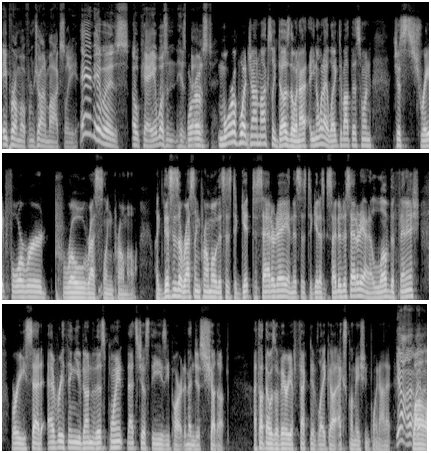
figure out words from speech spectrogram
a promo from Jon Moxley, and it was okay. It wasn't his More of best. more of what Jon Moxley does, though, and I you know what I liked about this one, just straightforward pro wrestling promo. Like this is a wrestling promo. This is to get to Saturday, and this is to get us excited to Saturday. And I love the finish where he said, "Everything you've done to this point, that's just the easy part," and then just shut up. I thought that was a very effective like uh, exclamation point on it. Yeah. I, While, I,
